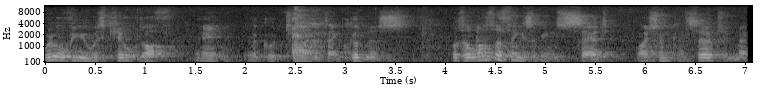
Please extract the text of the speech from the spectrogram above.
Wirral was killed off in a good time, thank goodness, but a lot of things have been said by some Conservative members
